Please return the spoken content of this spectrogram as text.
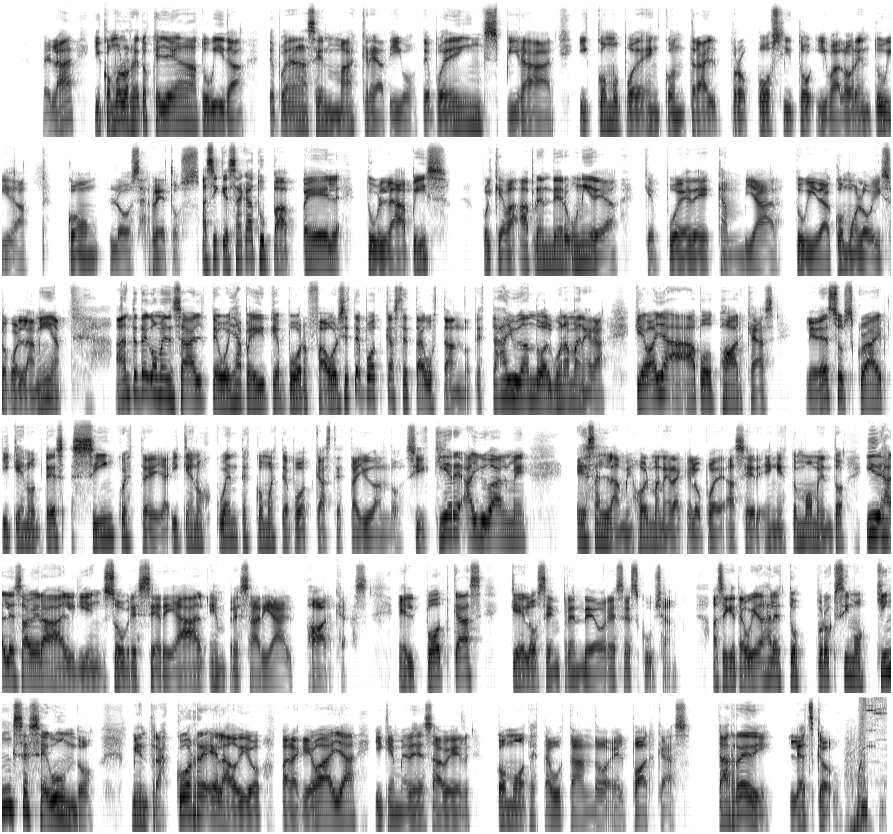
Y cómo los retos que llegan a tu vida te pueden hacer más creativo, te pueden inspirar y cómo puedes encontrar propósito y valor en tu vida con los retos. Así que saca tu papel, tu lápiz, porque vas a aprender una idea que puede cambiar tu vida, como lo hizo con la mía. Antes de comenzar, te voy a pedir que por favor, si este podcast te está gustando, te estás ayudando de alguna manera, que vaya a Apple Podcast le des subscribe y que nos des cinco estrellas y que nos cuentes cómo este podcast te está ayudando. Si quieres ayudarme, esa es la mejor manera que lo puedes hacer en estos momentos y dejarle saber a alguien sobre Cereal Empresarial Podcast, el podcast que los emprendedores escuchan. Así que te voy a dejar estos próximos 15 segundos mientras corre el audio para que vaya y que me dejes saber cómo te está gustando el podcast. ¿Estás ready? Let's go.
